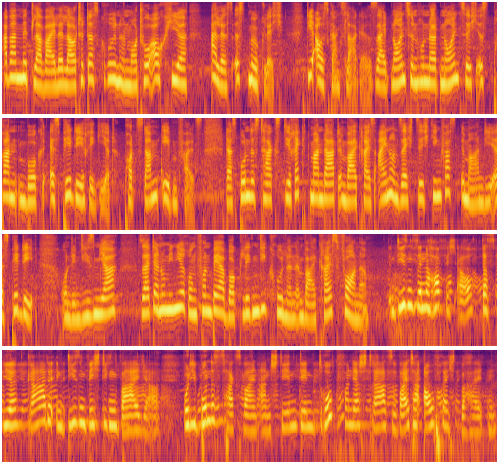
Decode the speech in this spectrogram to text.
aber mittlerweile lautet das Grünen-Motto auch hier, alles ist möglich. Die Ausgangslage. Seit 1990 ist Brandenburg SPD regiert, Potsdam ebenfalls. Das Bundestagsdirektmandat im Wahlkreis 61 ging fast immer an die SPD. Und in diesem Jahr, seit der Nominierung von Baerbock, liegen die Grünen im Wahlkreis vorne. In diesem Sinne hoffe ich auch, dass wir gerade in diesem wichtigen Wahljahr, wo die Bundestagswahlen anstehen, den Druck von der Straße weiter aufrecht behalten.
